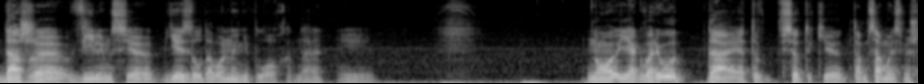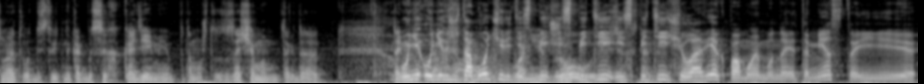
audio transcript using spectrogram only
даже в Вильямсе ездил довольно неплохо, да, и... Но я говорю, да, это все-таки там самое смешное, это вот действительно как бы с их академией, потому что зачем им тогда у, не, у них же там очередь из, пи, из пяти, из пяти человек, по-моему, на это место, и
